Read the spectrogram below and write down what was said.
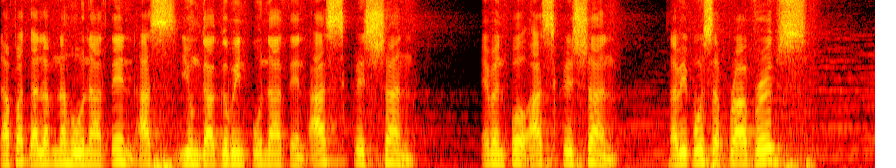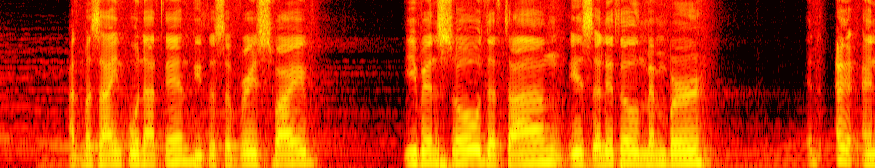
Dapat alam na ho natin as yung gagawin po natin as Christian. Amen po, as Christian. Sabi po sa Proverbs, at basahin po natin dito sa verse 5, Even so, the tongue is a little member and, and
